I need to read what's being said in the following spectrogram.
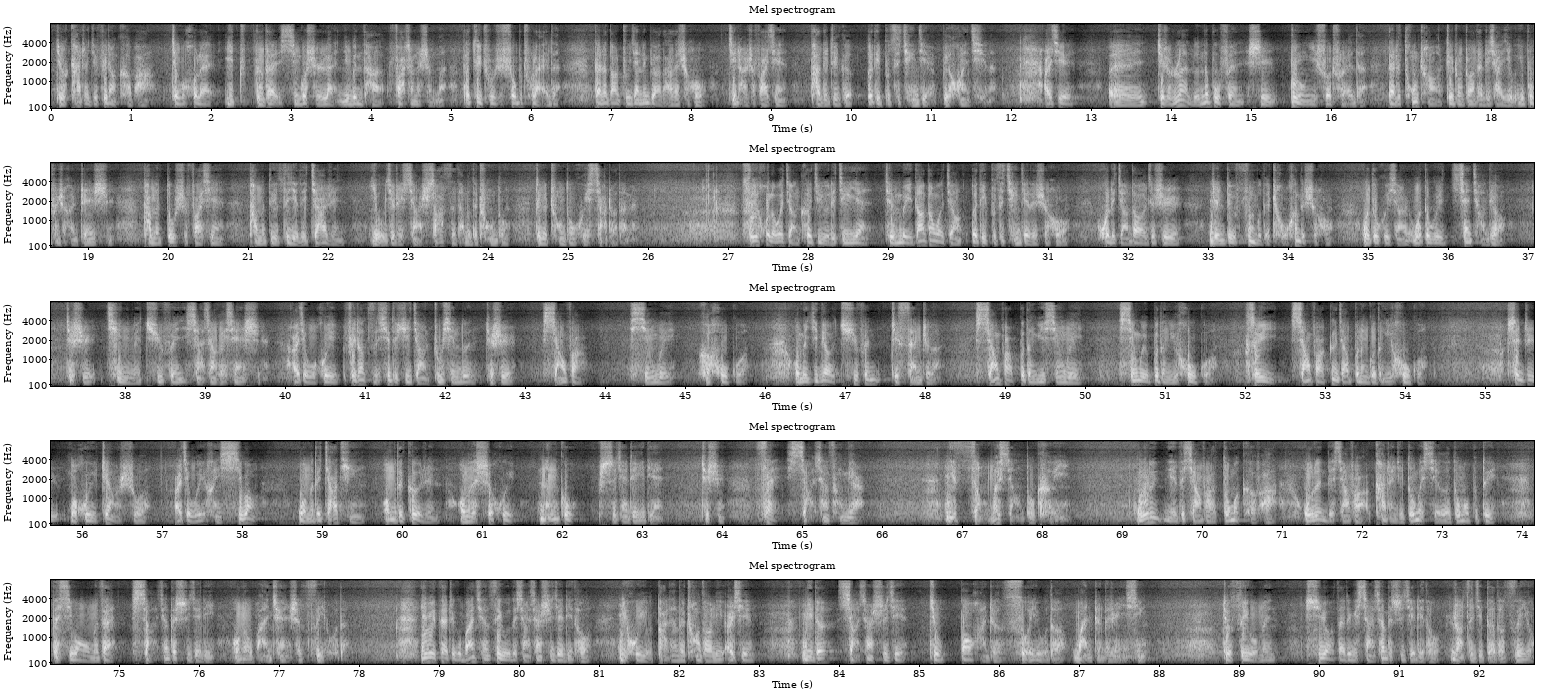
就看上去非常可怕。结果后来，你等他醒过神来，你问他发生了什么，他最初是说不出来的。但是当逐渐能表达的时候，经常是发现他的这个俄狄浦斯情节被唤起了，而且，呃，就是乱伦的部分是不容易说出来的。但是通常这种状态之下，有一部分是很真实。他们都是发现他们对自己的家人有就是想杀死他们的冲动，这个冲动会吓着他们。所以后来我讲课就有了经验，就每当当我讲俄狄浦斯情节的时候，或者讲到就是人对父母的仇恨的时候，我都会想，我都会先强调，就是请你们区分想象和现实，而且我会非常仔细的去讲诛心论，就是想法、行为和后果，我们一定要区分这三者，想法不等于行为，行为不等于后果，所以想法更加不能够等于后果，甚至我会这样说。而且我也很希望我们的家庭、我们的个人、我们的社会能够实现这一点，就是在想象层面，你怎么想都可以。无论你的想法多么可怕，无论你的想法看上去多么邪恶、多么不对，但希望我们在想象的世界里，我们完全是自由的。因为在这个完全自由的想象世界里头，你会有大量的创造力，而且你的想象世界。就包含着所有的完整的人性，就所以我们需要在这个想象的世界里头让自己得到自由，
